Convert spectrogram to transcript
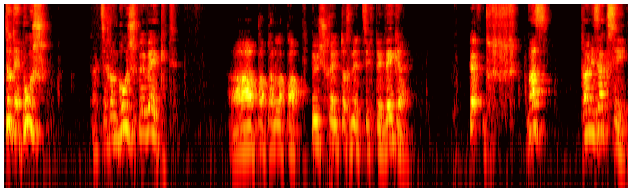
Du, der Busch! Da hat sich ein Busch bewegt. Ah, papalapap, Busch könnte doch nicht sich bewegen. Was? Das habe ich auch gesehen.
